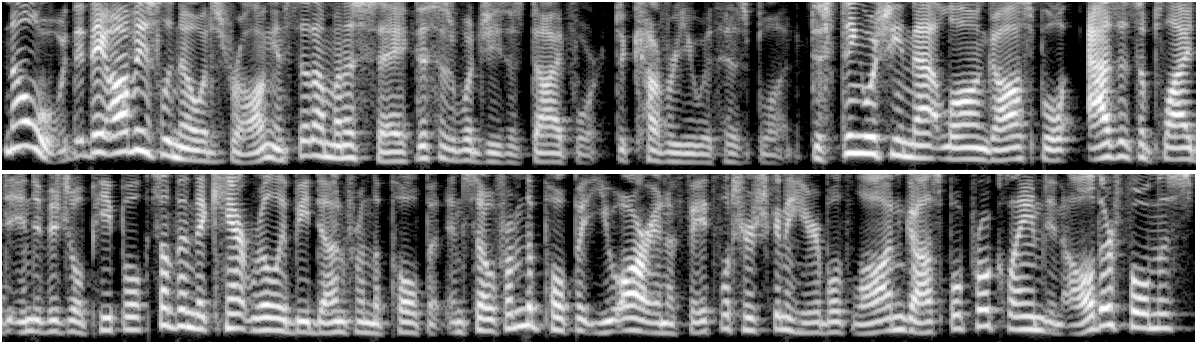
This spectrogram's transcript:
No, they obviously know it's wrong. Instead, I'm going to say, This is what Jesus died for, to cover you with his blood. Distinguishing that law and gospel as it's applied to individual people, something that can't really be done from the pulpit. And so, from the pulpit, you are in a faithful church going to hear both law and gospel proclaimed in all their fullness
